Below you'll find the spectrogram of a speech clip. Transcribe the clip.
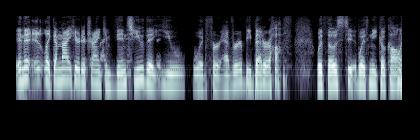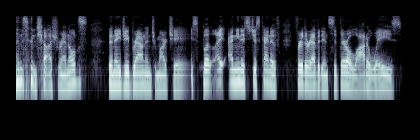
And it, it, like I'm not here to try and convince you that you would forever be better off with those two with Nico Collins and Josh Reynolds than AJ Brown and Ja'Marr Chase. But I, I mean it's just kind of further evidence that there are a lot of ways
